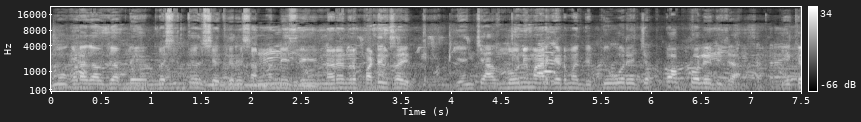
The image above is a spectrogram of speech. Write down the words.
मोकडा गावचे आपले प्रसिद्ध शेतकरी सन्मान्य श्री नरेंद्र पाटील साहेब यांच्या आज लोणी मार्केटमध्ये प्युअर याच्या टॉप क्वालिटीच्या एक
